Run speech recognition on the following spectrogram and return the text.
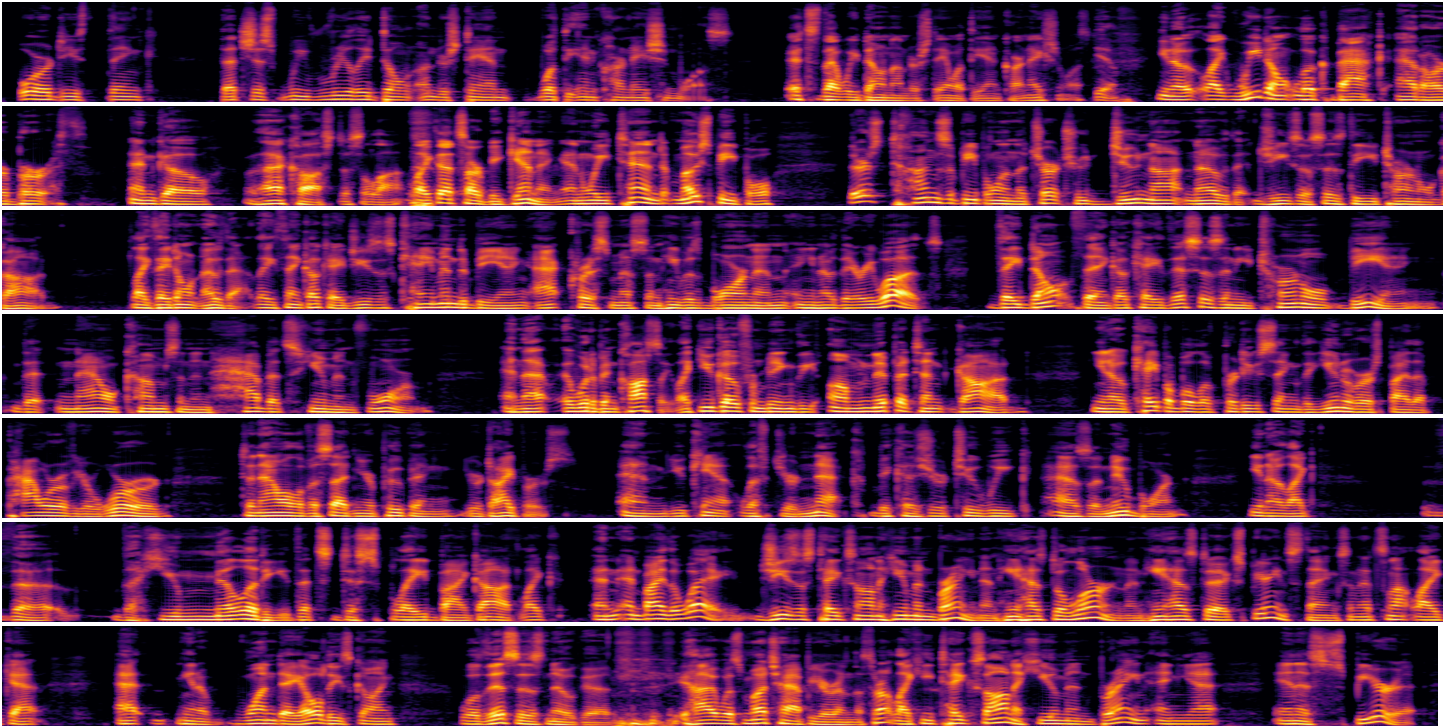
Or do you think that's just we really don't understand what the incarnation was? It's that we don't understand what the incarnation was. Yeah. You know, like we don't look back at our birth and go, well, that cost us a lot. Like that's our beginning. And we tend, most people, there's tons of people in the church who do not know that Jesus is the eternal God. Like they don't know that. They think, okay, Jesus came into being at Christmas and he was born and, you know, there he was. They don't think, okay, this is an eternal being that now comes and inhabits human form and that it would have been costly. Like you go from being the omnipotent God, you know, capable of producing the universe by the power of your word, to now all of a sudden you're pooping your diapers and you can't lift your neck because you're too weak as a newborn. You know, like the the humility that's displayed by God. Like and and by the way, Jesus takes on a human brain and he has to learn and he has to experience things. And it's not like at at you know one day old he's going well this is no good. I was much happier in the throne. Like he takes on a human brain and yet in his spirit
